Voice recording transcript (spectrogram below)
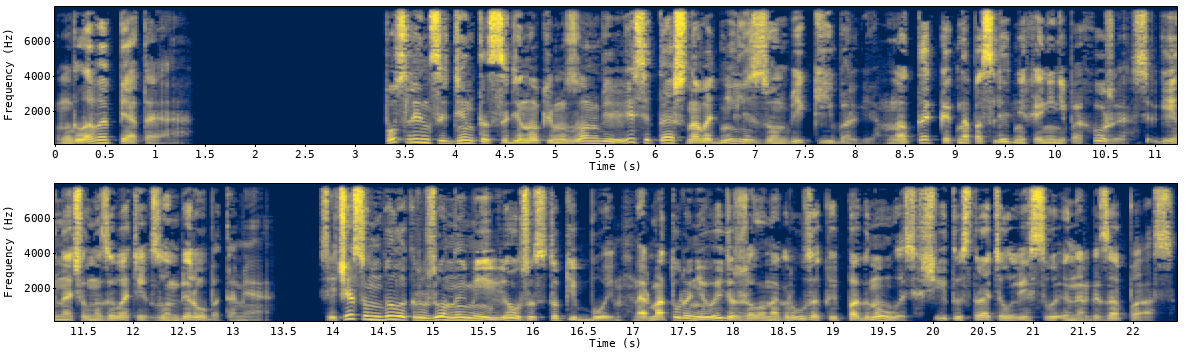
Глава пятая. После инцидента с одиноким зомби весь этаж наводнили зомби-киборги. Но так как на последних они не похожи, Сергей начал называть их зомби-роботами. Сейчас он был окружен ими и вел жестокий бой. Арматура не выдержала нагрузок и погнулась, щит истратил весь свой энергозапас.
